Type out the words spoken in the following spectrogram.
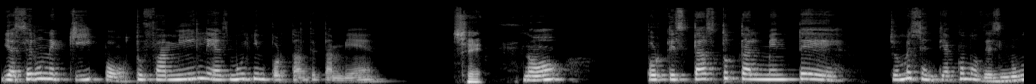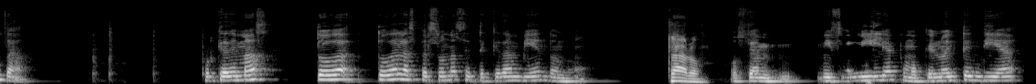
y hacer un equipo. Tu familia es muy importante también. Sí. ¿No? Porque estás totalmente, yo me sentía como desnuda. Porque además toda, todas las personas se te quedan viendo, ¿no? Claro. O sea, mi familia como que no entendía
